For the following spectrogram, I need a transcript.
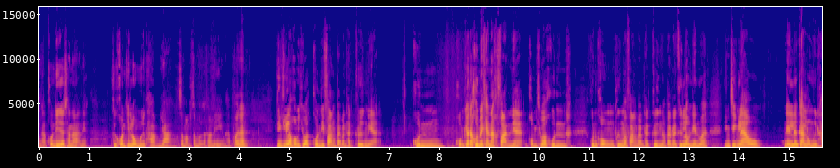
นะครับคนที่จะชนะเนี่ยคือคนที่ลงมือทำอย่างสม่ำเสมอเท่านั้นเองนะครับเพราะฉะนั้น จริงๆ แล้วผมคิดว่าคนที่ฟังแปดบรรทัดครึ่งเนี่ย คุณผมคิดว่าถ้าคุณเป็นแค่นักฝันเนี่ย ผมคิดว่าคุณคุณคงเพิ่งมาฟังแบบบรรทัดครึ่งเนาะแบบบรรทัดครึ่งเราเน้นว่าจริง ๆ แล้วเน้นเรื่องการลงมือท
